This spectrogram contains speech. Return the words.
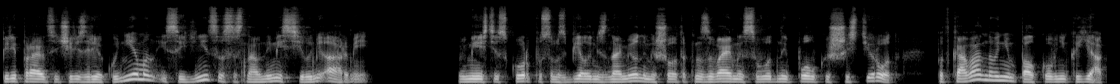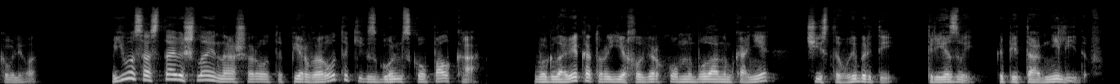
переправиться через реку Неман и соединиться с основными силами армии. Вместе с корпусом с белыми знаменами шел так называемый сводный полк из шести рот под командованием полковника Яковлева. В его составе шла и наша рота, первая рота Киксгольмского полка, во главе которой ехал верхом на буланом коне чисто выбритый, трезвый капитан Нелидов.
